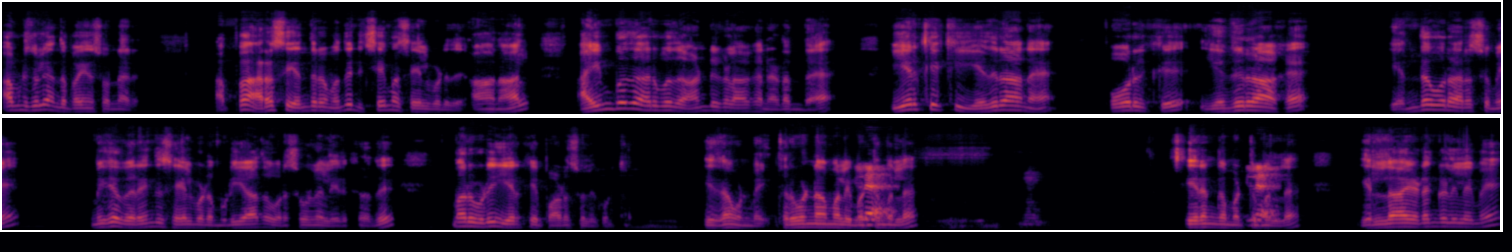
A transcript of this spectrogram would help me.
அப்படின்னு சொல்லி அந்த பையன் சொன்னார். அப்ப அரசு எந்திரம் வந்து நிச்சயமா செயல்படுது. ஆனால் ஐம்பது அறுபது ஆண்டுகளாக நடந்த இயற்கைக்கு எதிரான போருக்கு எதிராக எந்த ஒரு அரசுமே மிக விரைந்து செயல்பட முடியாத ஒரு சூழ்நிலை இருக்கிறது. மறுபடியும் இயற்கை பாடம் சொல்லி கொடுத்தோம். இதுதான் உண்மை. திருவண்ணாமலை. மட்டுமல்ல. ஸ்ரீரங்கம் மட்டுமல்ல எல்லா இடங்களிலுமே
